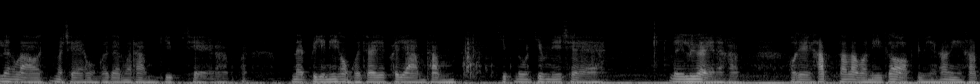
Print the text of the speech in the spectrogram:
เรื่องราวมาแชร์ผมก็จะมาทำคลิปแชร์นะครับ ในปีนี้ผมก็จะพยายามทำคลิปนู้นคลิปนี้แชร์เรื่อยๆนะครับ โอเคครับสำหรับวันนี้ก็เป็นเพียงเท่านี้ครับ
